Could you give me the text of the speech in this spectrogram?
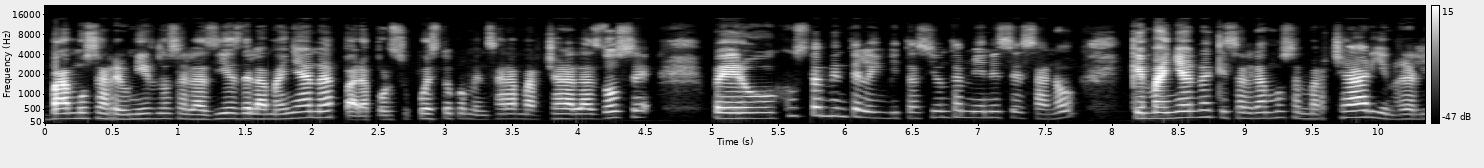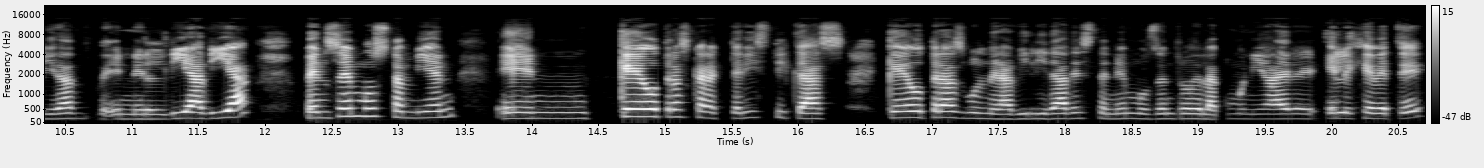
vamos a reunirnos a las 10 de la mañana para, por supuesto, comenzar a marchar a las 12, pero justamente la invitación también es esa, ¿no? Que mañana que salgamos a marchar y en realidad en el día a día, pensemos también en qué otras características, qué otras vulnerabilidades tenemos dentro de la comunidad LGBT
